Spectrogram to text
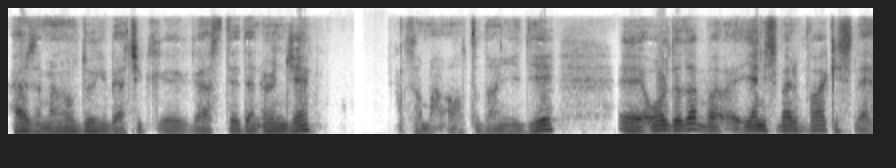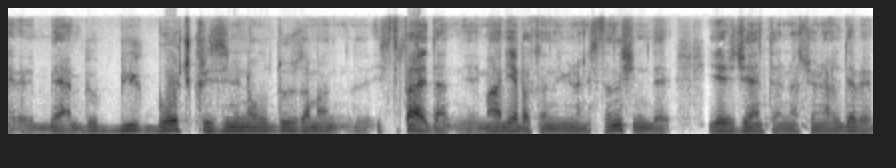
her zaman olduğu gibi açık e, gazeteden önce sabah 6'dan 7'ye e, orada da Yanis Varoufakis'le e, yani bu büyük borç krizinin olduğu zaman e, istifa eden e, Maliye Bakanı Yunanistan'ın şimdi ilerici internasyonelde ve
